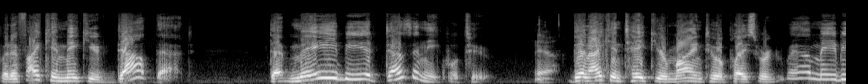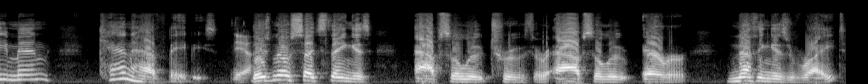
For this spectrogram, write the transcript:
But if I can make you doubt that, that maybe it doesn't equal two, Yeah. then I can take your mind to a place where, well, maybe men can have babies. Yeah. There's no such thing as absolute truth or absolute error. Nothing is right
